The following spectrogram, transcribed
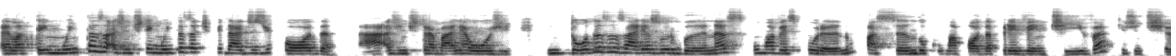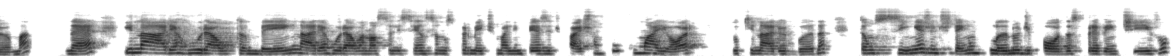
ela tem muitas, a gente tem muitas atividades de poda, tá? A gente trabalha hoje em todas as áreas urbanas, uma vez por ano, passando com uma poda preventiva, que a gente chama, né? E na área rural também, na área rural a nossa licença nos permite uma limpeza de faixa um pouco maior do que na área urbana. Então, sim, a gente tem um plano de podas preventivo,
